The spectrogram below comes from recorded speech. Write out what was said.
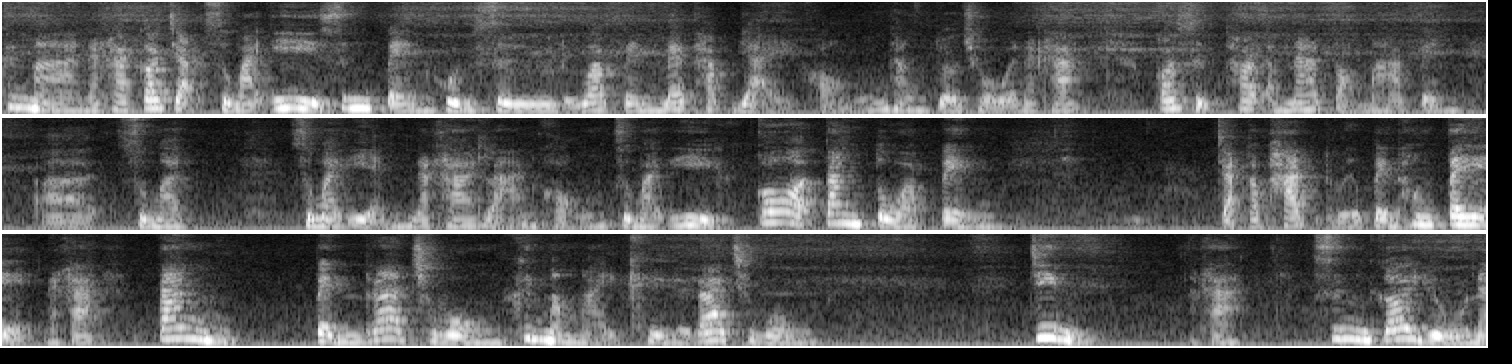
ขึ้นมานะคะก็จากซูมาอี้ซึ่งเป็นกุนซือหรือว่าเป็นแม่ทัพใหญ่ของทางโจโฉนะคะก็สืบทอดอำนาจต่อมาเป็นซูมาซูมาเอียนนะคะหลานของซูมาอี้ก็ตั้งตัวเป็นจักรพรรดิหรือเป็นฮ่องเต้นะคะตั้งเป็นราชวงศ์ขึ้นมาใหม่คือราชวงศ์จิ้นนะคะซึ่งก็อยู่ใน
